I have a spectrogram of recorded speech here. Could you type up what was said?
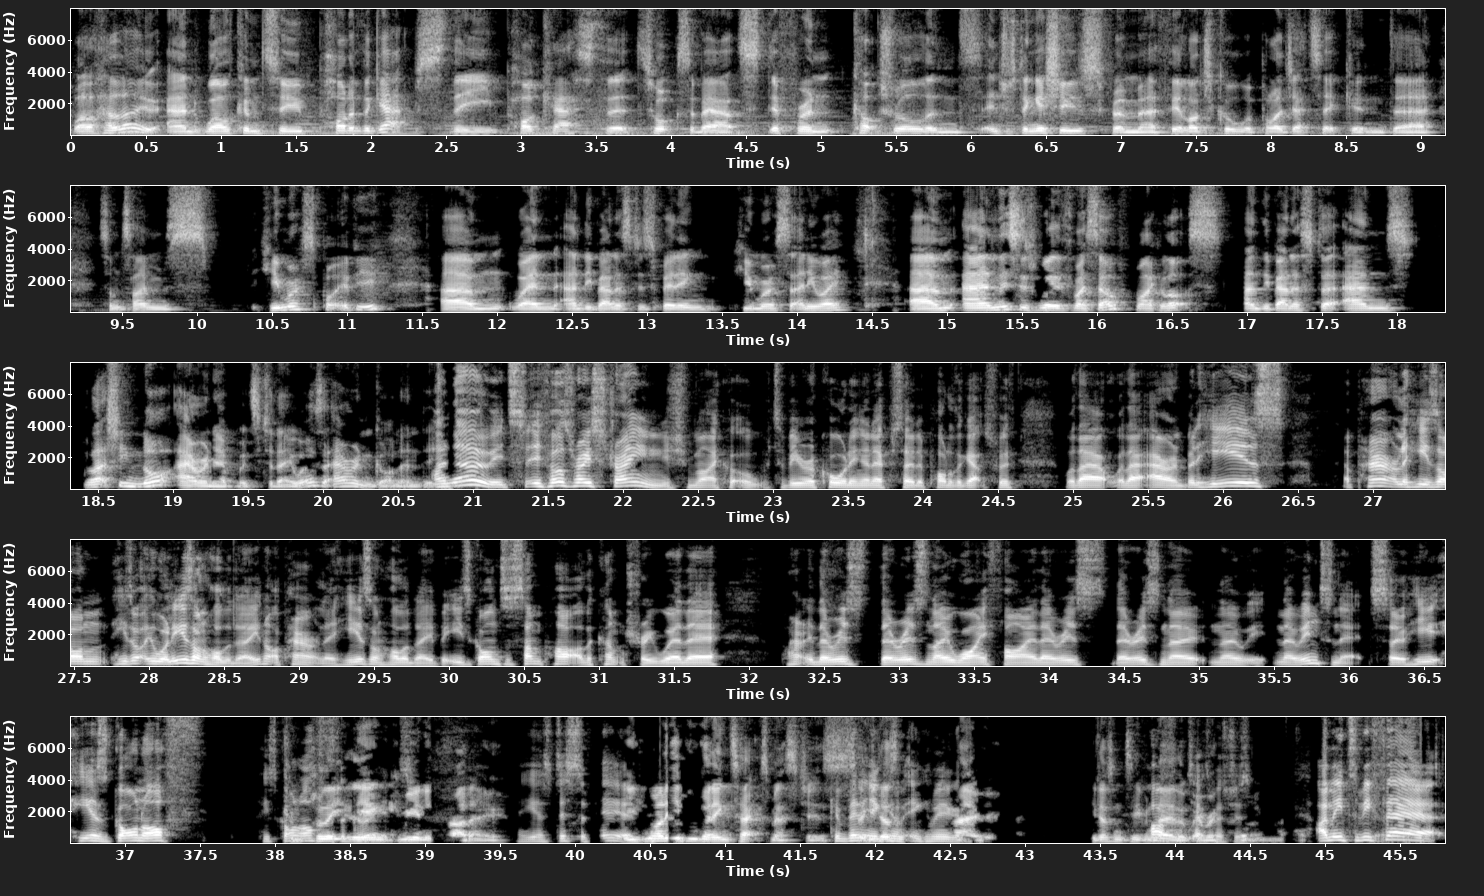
Well, hello, and welcome to Pod of the Gaps, the podcast that talks about different cultural and interesting issues from a theological, apologetic, and uh, sometimes humorous point of view. Um, when Andy Bannister's feeling humorous, anyway. Um, and this is with myself, Michael Ots, Andy Bannister, and well, actually, not Aaron Edwards today. Where's Aaron gone, Andy? I know it's it feels very strange, Michael, to be recording an episode of Pod of the Gaps with without without Aaron. But he is apparently he's on he's well he's on holiday not apparently he is on holiday but he's gone to some part of the country where there apparently there is there is no wi-fi there is there is no no no internet. So he he has gone off he's gone completely off incommunicado. He has disappeared. He's not even getting text messages so he, doesn't he doesn't even know that we're recording. i mean to be yeah. fair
